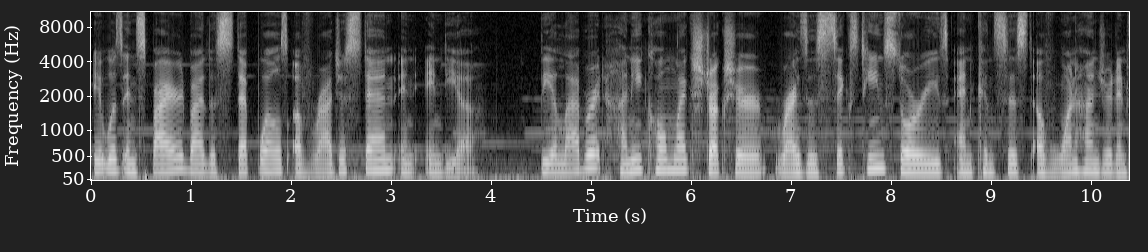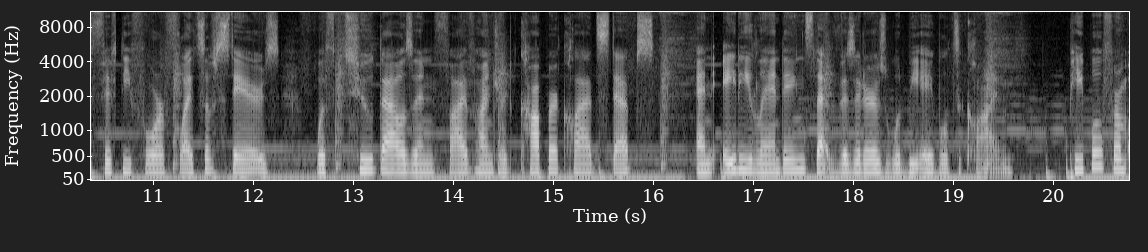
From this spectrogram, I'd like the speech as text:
It was inspired by the stepwells of Rajasthan in India. The elaborate honeycomb like structure rises 16 stories and consists of 154 flights of stairs with 2,500 copper clad steps and 80 landings that visitors would be able to climb. People from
